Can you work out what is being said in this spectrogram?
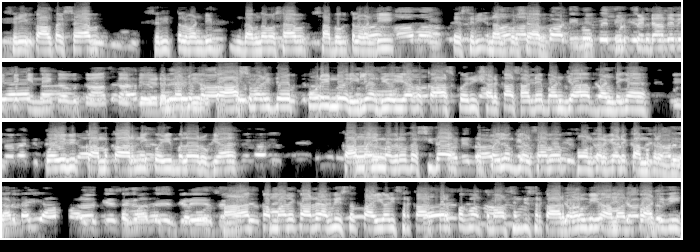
ਸ੍ਰੀ ਅਕਾਲ ਤਖਤ ਸਾਹਿਬ ਸ੍ਰੀ ਤਲਵੰਡੀ ਦਮਦਮਾ ਸਾਹਿਬ ਸਾਬਕ ਤਲਵੰਡੀ ਤੇ ਸ੍ਰੀ ਅਨੰਦਪੁਰ ਸਾਹਿਬ। ਹੁਣ ਪਿੰਡਾਂ ਦੇ ਵਿੱਚ ਕਿੰਨੇ ਕੁ ਵਿਕਾਸ ਕਰਦੇ ਜਿਹੜੇ ਪਿੰਡਾਂ ਆ? ਵਿਕਾਸ ਵਾਲੀ ਤੇ ਪੂਰੀ ਨੇਰੀ ਲਿਆਂਦੀ ਹੋਈ ਆ ਵਿਕਾਸ ਕੋਈ ਨਹੀਂ ਸੜਕਾਂ ਸਾਡੇ ਬਣ ਜਾ ਬਣਡੀਆਂ ਕੋਈ ਵੀ ਕੰਮਕਾਰ ਨਹੀਂ ਕੋਈ ਮਤਲਬ ਰੁਕਿਆ। ਕੰਮ ਅਸੀਂ ਮਗਰੋਂ ਦੱਸੀਦਾ ਤੇ ਪਹਿਲਾਂ ਗਿੱਲ ਸਾਹਿਬ ਫੋਨ ਕਰਕੇ ਸਾਡੇ ਕੰਮ ਕਰਾਉਂਦੇ ਆ। ਜਿਹੜੇ ਹਾਂ ਕੰਮਾਂ ਦੇ ਕਰ ਅਗਲੀ 27 ਵਾਲੀ ਸਰਕਾਰ ਫਿਰ ਭਗਵੰਤ ਮਾਨ ਸਿੰਘ ਦੀ ਸਰਕਾਰ ਬਣੂਗੀ ਆਮ ਆਦਮੀ ਪਾਰਟੀ ਦੀ।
